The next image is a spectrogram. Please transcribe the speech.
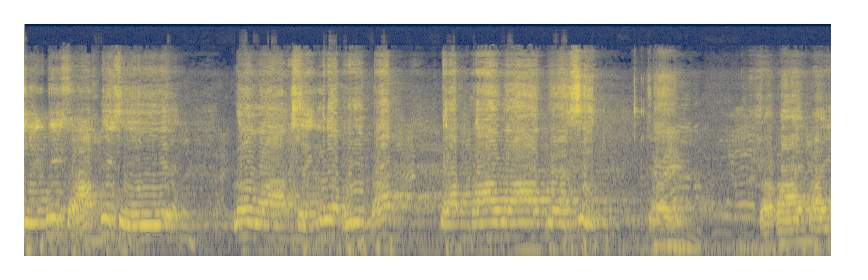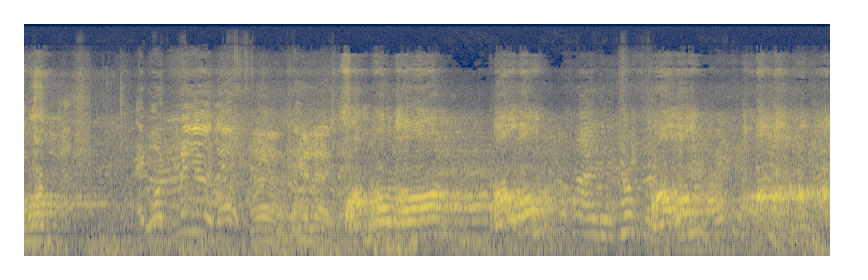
ดที่สามที่สี่ระหว่างสิงห์และภูมิพัฒน์กับนาวาประสิทธิ์ใช่สบายไปครับไอ้พลไม่ยืดแล้วสามเท่าทองตายเลยตายเลยผ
